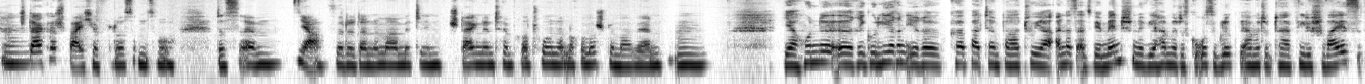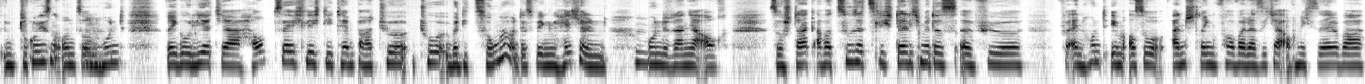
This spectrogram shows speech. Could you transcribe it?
mhm. starker Speichelfluss und so. Das ähm, ja, würde dann immer mit den steigenden Temperaturen dann noch immer schlimmer werden. Mhm. Ja, Hunde äh, regulieren ihre Körpertemperatur ja anders als wir Menschen. Wir haben ja das große Glück, wir haben ja total viele Schweißdrüsen und so ein mhm. Hund reguliert ja hauptsächlich die Temperatur über die Zunge und deswegen hecheln mhm. Hunde dann ja auch so stark. Aber zusätzlich stelle ich mir das äh, für für einen Hund eben auch so anstrengend vor, weil er sich ja auch nicht selber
